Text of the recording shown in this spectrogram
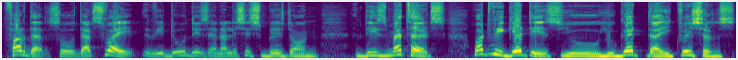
further. So, that is why we do this analysis based on these methods what we get is you, you get the equations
